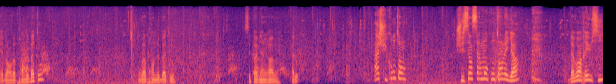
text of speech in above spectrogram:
ben on va prendre le bateau. On va prendre le bateau. C'est pas bien grave. Allô Ah je suis content Je suis sincèrement content les gars d'avoir réussi.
